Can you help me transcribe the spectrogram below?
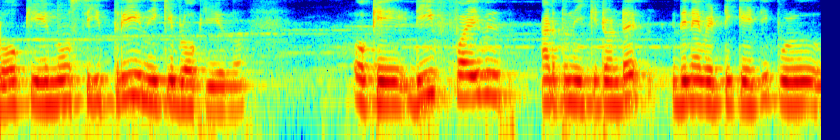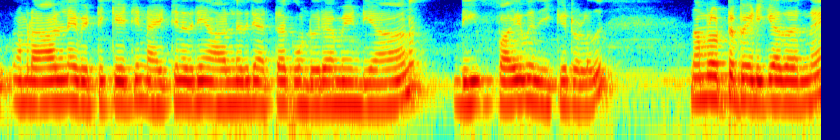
ബ്ലോക്ക് ചെയ്യുന്നു. സി ത്രീ നീക്കി ബ്ലോക്ക് ചെയ്യുന്നു. ഓക്കെ ഡി ഫൈവ് അടുത്ത് നീക്കിയിട്ടുണ്ട്. ഇതിനെ വെട്ടിക്കയറ്റി നമ്മുടെ ആളിനെ വെട്ടിക്കയറ്റി നൈറ്റിനെതിരെ ആളിനെതിരെ അറ്റാക്ക് കൊണ്ടുവരാൻ വേണ്ടിയാണ് ഡി ഫൈവ് നീക്കിയിട്ടുള്ളത്. നമ്മളൊട്ടും പേടിക്കാതെ തന്നെ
